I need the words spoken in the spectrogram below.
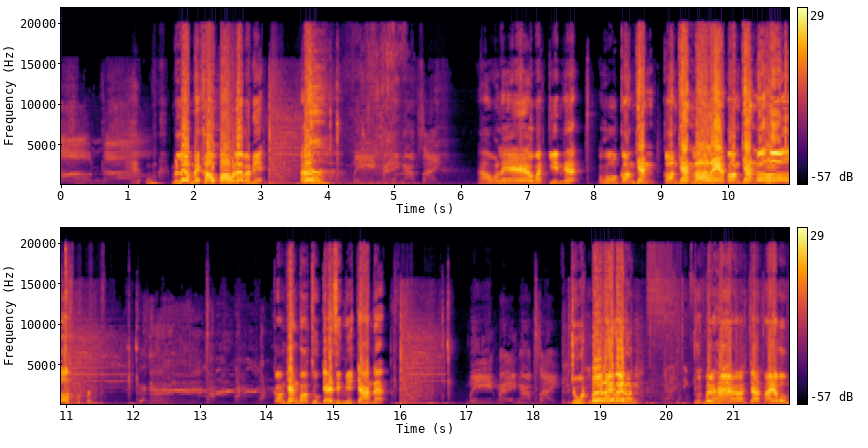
oh no มันเริ่มไม่เข้าเป้าแล้วแบบนี้ เออมีไม่งามไส้เอาแล้ววัดกินฮะโอ้โหกองแข้งกองแข้งรออะไรอะกองแข้งโอ้โหกองแข้งบอกถูกใจสิ่งนี้จานนะมีไม่งามไส้จูดเบอร์อะไรวัยรุ่นจูดเบอร์ห้าเหรอจัดไปครับผม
